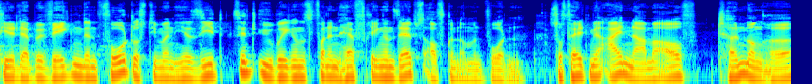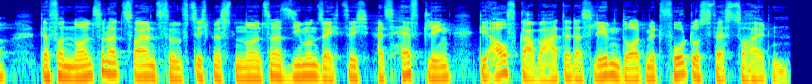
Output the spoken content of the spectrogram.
Viele der bewegenden Fotos, die man hier sieht, sind übrigens von den Häftlingen selbst aufgenommen worden. So fällt mir ein Name auf, Chen Menghe, der von 1952 bis 1967 als Häftling die Aufgabe hatte, das Leben dort mit Fotos festzuhalten.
